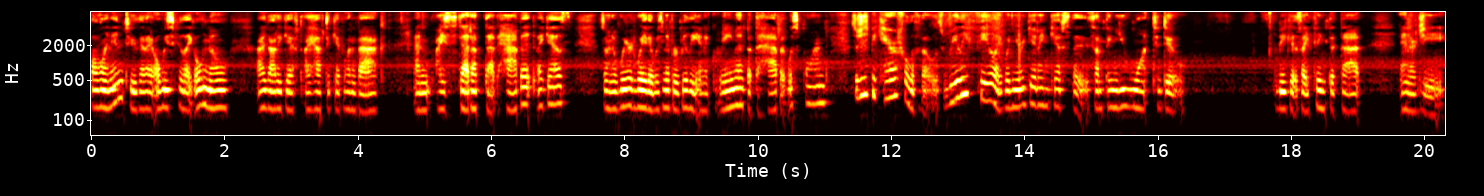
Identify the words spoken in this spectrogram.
fallen into that i always feel like oh no i got a gift. I have to give one back. And i set up that habit i guess so, in a weird way, there was never really an agreement, but the habit was formed. So, just be careful of those. Really feel like when you're giving gifts that it's something you want to do. Because I think that that energy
